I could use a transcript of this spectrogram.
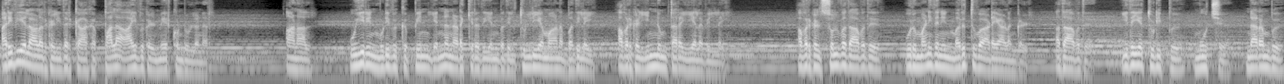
அறிவியலாளர்கள் இதற்காக பல ஆய்வுகள் மேற்கொண்டுள்ளனர். ஆனால் உயிரின் முடிவுக்கு பின் என்ன நடக்கிறது என்பதில் துல்லியமான பதிலை அவர்கள் இன்னும் தர இயலவில்லை. அவர்கள் சொல்வதாவது ஒரு மனிதனின் மருத்துவ அடையாளங்கள் அதாவது இதய துடிப்பு மூச்சு நரம்பு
